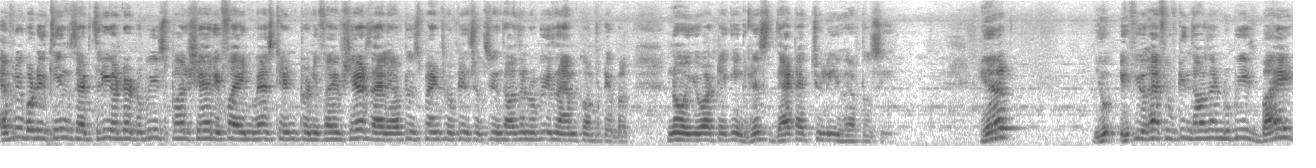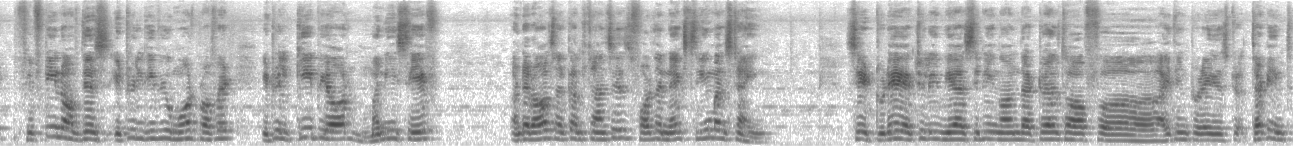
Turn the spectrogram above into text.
everybody thinks that 300 rupees per share if i invest in 25 shares i'll have to spend 15 16000 rupees i am comfortable. No you are taking risk that actually you have to see. Here you if you have 15000 rupees buy 15 of this it will give you more profit it will keep your money safe under all circumstances for the next 3 months time. Say today actually we are sitting on the 12th of uh, i think today is 13th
